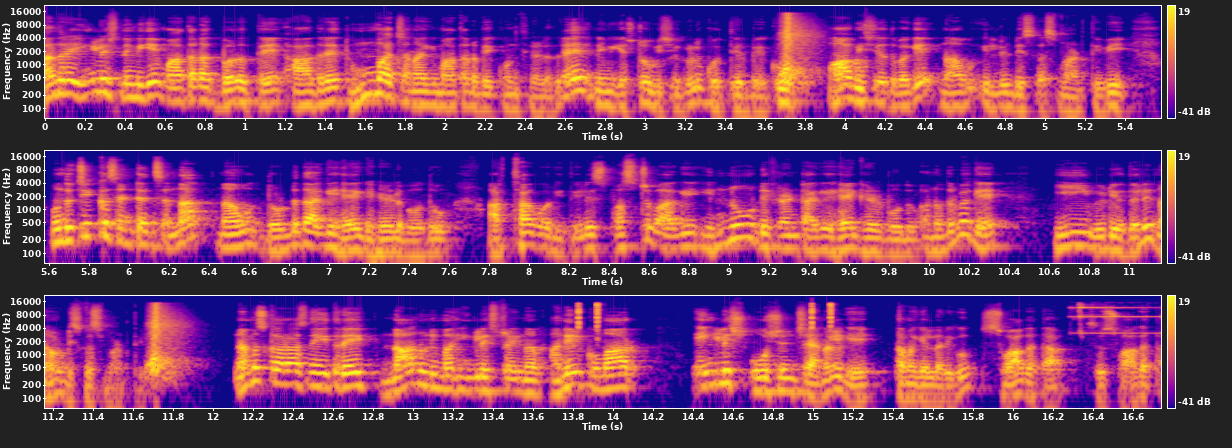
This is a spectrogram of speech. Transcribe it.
ಅಂದ್ರೆ ಇಂಗ್ಲೀಷ್ ನಿಮಗೆ ಮಾತಾಡೋದು ಬರುತ್ತೆ, ಆದರೆ ತುಂಬಾ ಚೆನ್ನಾಗಿ ಮಾತಾಡಬೇಕು ಅಂತ ಹೇಳಿದ್ರೆ ನಿಮಗೆ ಎಷ್ಟೋ ವಿಷಯಗಳು ಗೊತ್ತಿರಬೇಕು. ಆ ವಿಷಯದ ಬಗ್ಗೆ ನಾವು ಇಲ್ಲಿ ಡಿಸ್ಕಸ್ ಮಾಡ್ತೀವಿ. ಒಂದು ಚಿಕ್ಕ ಸೆಂಟೆನ್ಸ್ ಅನ್ನ ನಾವು ದೊಡ್ಡದಾಗಿ ಹೇಗೆ ಹೇಳ್ಬೋದು, ಅರ್ಥ ರೀತಿಯಲ್ಲಿ ಸ್ಪಷ್ಟವಾಗಿ ಇನ್ನೂ ಡಿಫ್ರೆಂಟ್ ಆಗಿ ಹೇಗೆ ಹೇಳ್ಬೋದು ಅನ್ನೋದ್ರ ಬಗ್ಗೆ ಈ ವಿಡಿಯೋದಲ್ಲಿ ನಾವು ಡಿಸ್ಕಸ್ ಮಾಡ್ತೀವಿ. ನಮಸ್ಕಾರ ಸ್ನೇಹಿತರೆ, ನಾನು ನಿಮ್ಮ English trainer Anil Kumar. English ocean ಚಾನಲ್ಗೆ ತಮಗೆಲ್ಲರಿಗೂ ಸ್ವಾಗತ. ಸುಸ್ವಾಗತ.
